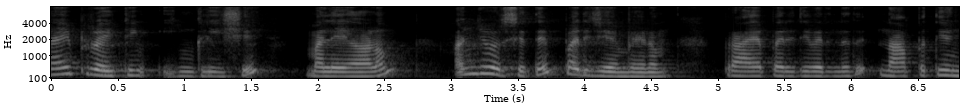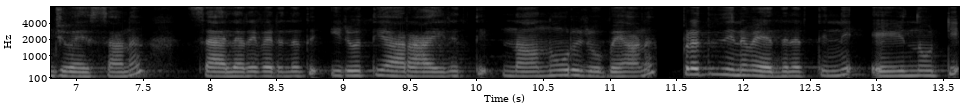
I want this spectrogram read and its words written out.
type writing English Malayalam അഞ്ച് വർഷത്തെ പരിചയം വേണം. പ്രായപരിധി വരുന്നത് നാൽപ്പത്തിയഞ്ച് വയസ്സാണ്. സാലറി വരുന്നത് ഇരുപത്തി ആറായിരത്തി നാനൂറ് രൂപയാണ്. പ്രതിദിന വേതനത്തിന് എഴുന്നൂറ്റി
